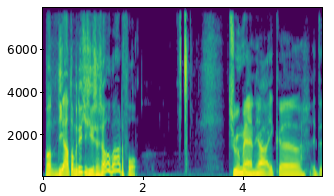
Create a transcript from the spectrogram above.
Want die aantal minuutjes hier zijn zo waardevol. True man, ja, ik, eh, het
